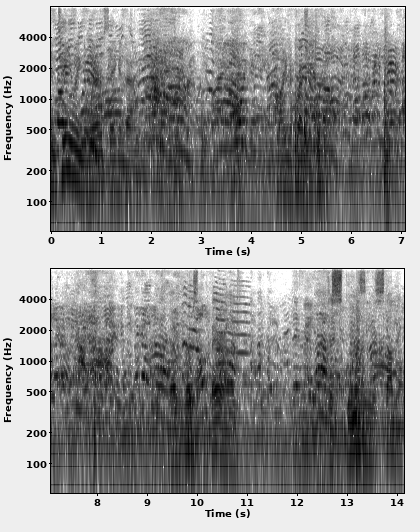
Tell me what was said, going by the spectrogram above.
Continuing to wear Segan down. Applying the pressure. The reverse bear hug. Just squeezing his stomach.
